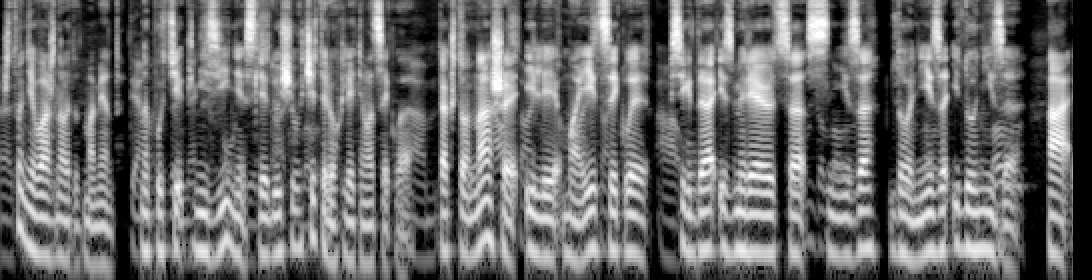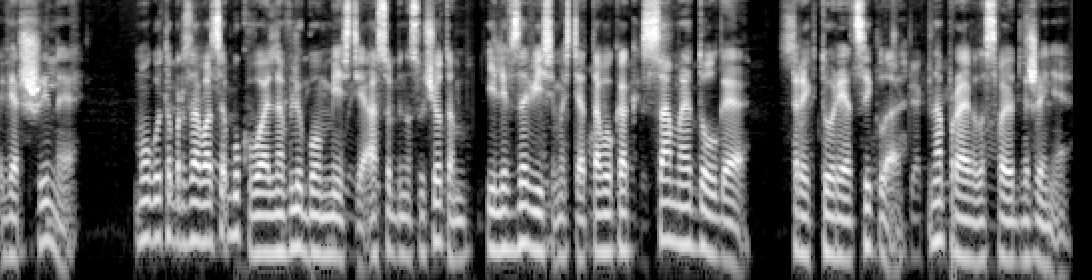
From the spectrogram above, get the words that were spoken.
что не важно в этот момент, на пути к низине следующего четырехлетнего цикла. Так что наши или мои циклы всегда измеряются с низа до низа и до низа, а вершины могут образоваться буквально в любом месте, особенно с учетом или в зависимости от того, как самая долгая траектория цикла направила свое движение.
